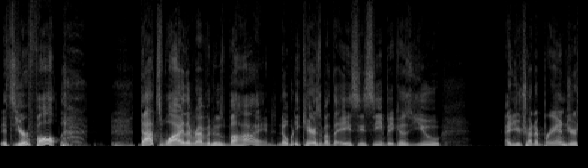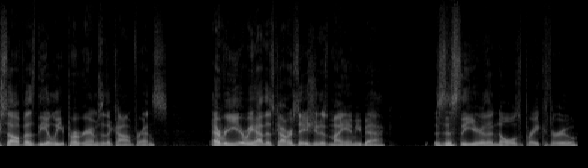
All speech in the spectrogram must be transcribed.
It's your fault. That's why the revenue's behind. Nobody cares about the ACC because you and you try to brand yourself as the elite programs of the conference. Every year we have this conversation: Is Miami back? Is this the year the Noles break through?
